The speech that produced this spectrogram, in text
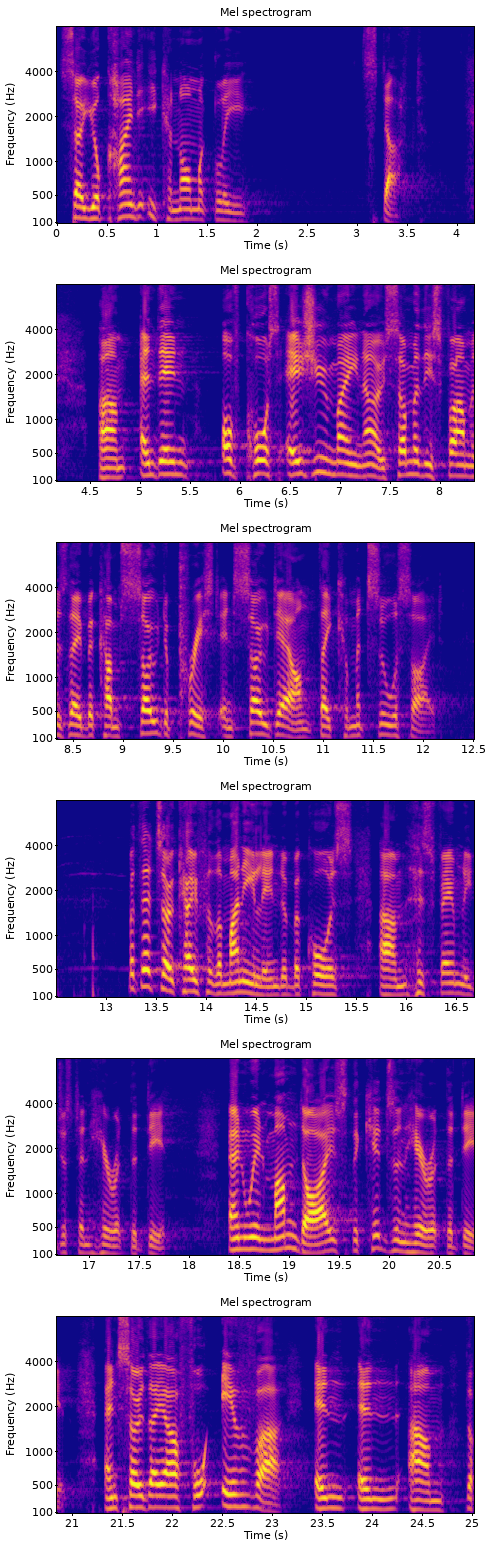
So you're kind of economically stuffed. Um, and then, of course, as you may know, some of these farmers, they become so depressed and so down, they commit suicide. But that's okay for the money lender because um, his family just inherit the debt. And when mum dies, the kids inherit the debt. And so they are forever in, in um, the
